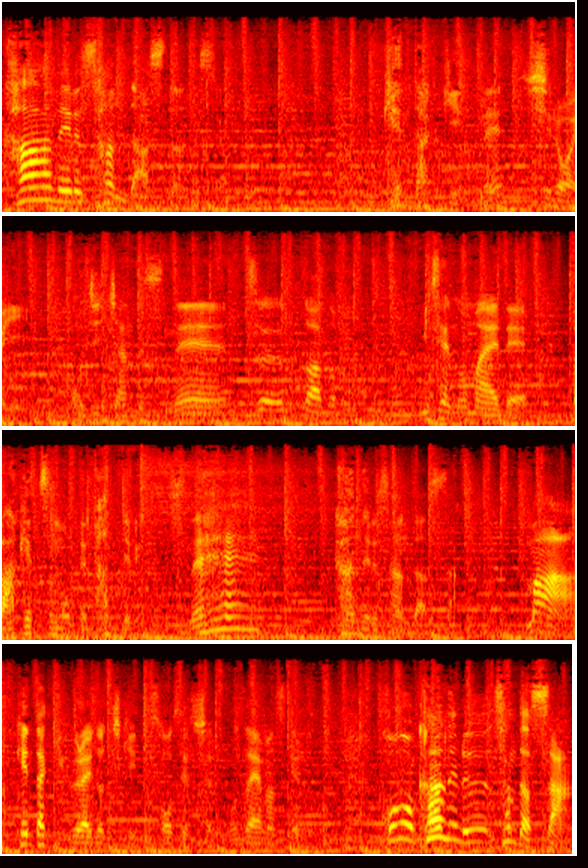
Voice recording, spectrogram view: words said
カーネル・サンダースなんですよ。ケンタッキーのね白いおじちゃんですね。ずっとあの店の前でバケツ持って立ってる人ですね。カーネル・サンダースさん。まあケンタッキーフライドチキンの創設者でございますけれども。このカーネル・サンダースさん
